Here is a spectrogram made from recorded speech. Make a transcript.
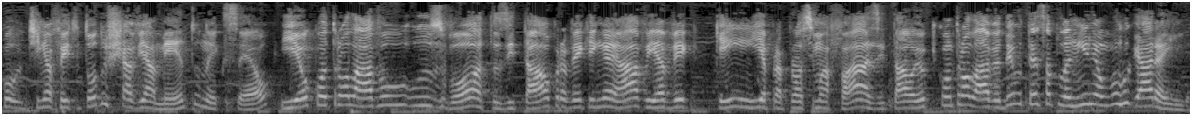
Co- Tinha feito todo o chaveamento no Excel e eu controlava os votos e tal pra ver quem ganhava, ia ver quem ia pra próxima fase e tal. Eu que controlava. Eu devo ter essa planilha em algum lugar ainda.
